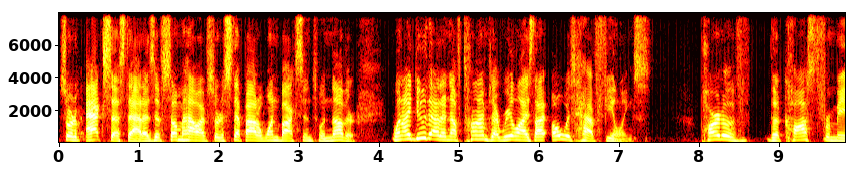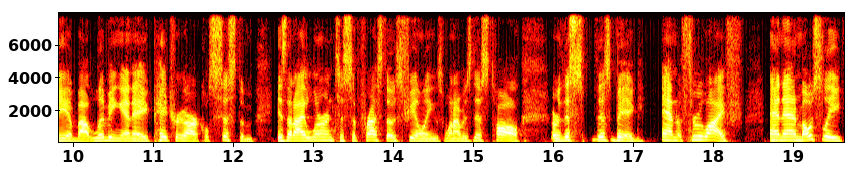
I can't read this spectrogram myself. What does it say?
sort of access that as if somehow I've sort of stepped out of one box into another. When I do that enough times, I realized I always have feelings. Part of the cost for me about living in a patriarchal system is that I learned to suppress those feelings when I was this tall or this, this big and through life, and then mostly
